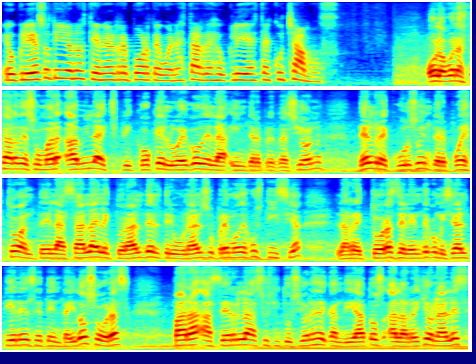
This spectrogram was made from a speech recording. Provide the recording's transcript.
Euclides Sotillo nos tiene el reporte. Buenas tardes, Euclides, te escuchamos. Hola, buenas tardes. Omar Ávila explicó que luego de la interpretación del recurso interpuesto ante la sala electoral del Tribunal Supremo de Justicia, las rectoras del ente comicial tienen 72 horas para hacer las sustituciones de candidatos a las regionales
